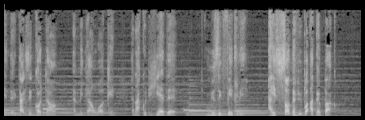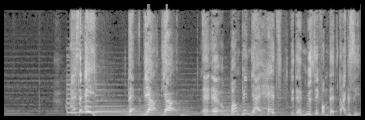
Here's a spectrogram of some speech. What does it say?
in the taxi got down and began walking, and I could hear the music faintly. I saw the people at the back. I said, "Hey, they, they are they are uh, uh, bumping their heads to the music from the taxi."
